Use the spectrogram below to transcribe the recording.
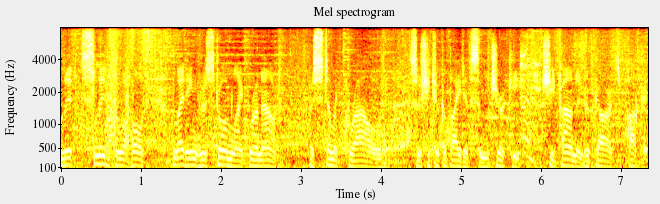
Lift slid to a halt, letting her stormlight run out. Her stomach growled, so she took a bite of some jerky she'd found in her guard's pocket.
